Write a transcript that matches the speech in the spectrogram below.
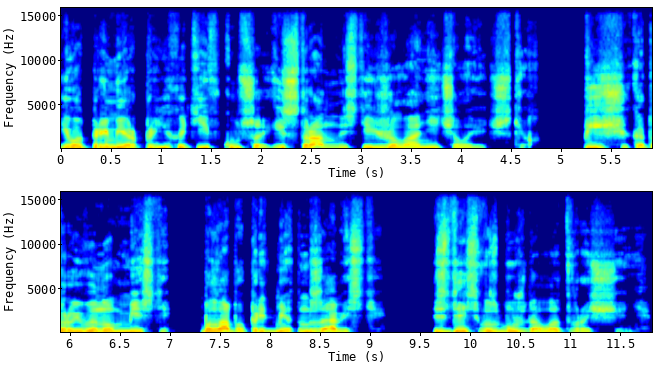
И вот пример прихоти, вкуса и странностей желаний человеческих. Пища, которая в ином месте была бы предметом зависти, здесь возбуждала отвращение.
